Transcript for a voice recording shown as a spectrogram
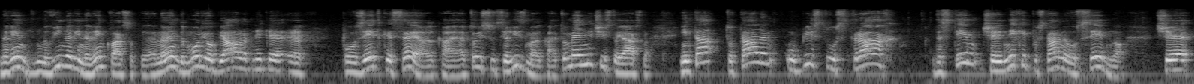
ne vem, novinari, ne vem, so, ne vem da morajo objavljati neke eh, povzetke seje ali kaj, ali to je socializem ali kaj, to meni ni čisto jasno. In ta totalen v bistvu strah, da s tem, če nekaj postane osebno, če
